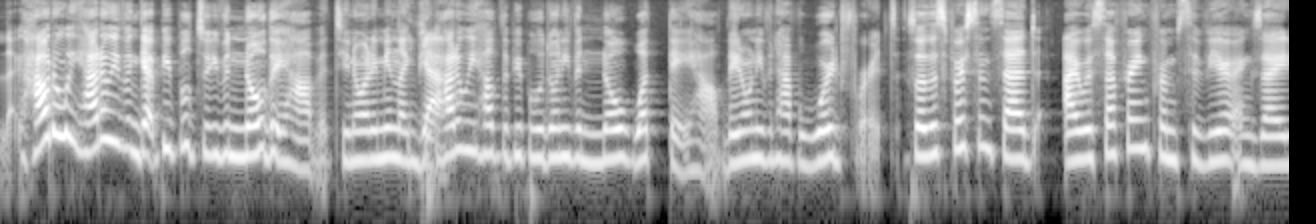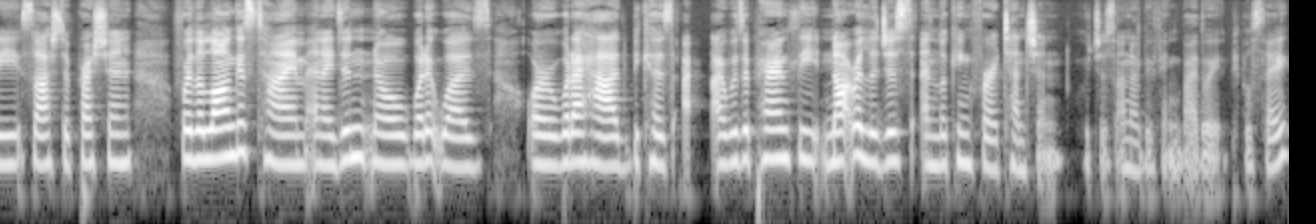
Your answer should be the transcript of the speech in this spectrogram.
like how do we how do we even get people to even know they have it? You know what i mean? Like Yeah. how do we help the people who don't even know what they have? They don't even have a word for it. So this person said i was suffering from severe anxiety slash depression for the longest time and i didn't know what it was or what i had because I, was apparently not religious and looking for attention which is another thing by the way people say.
